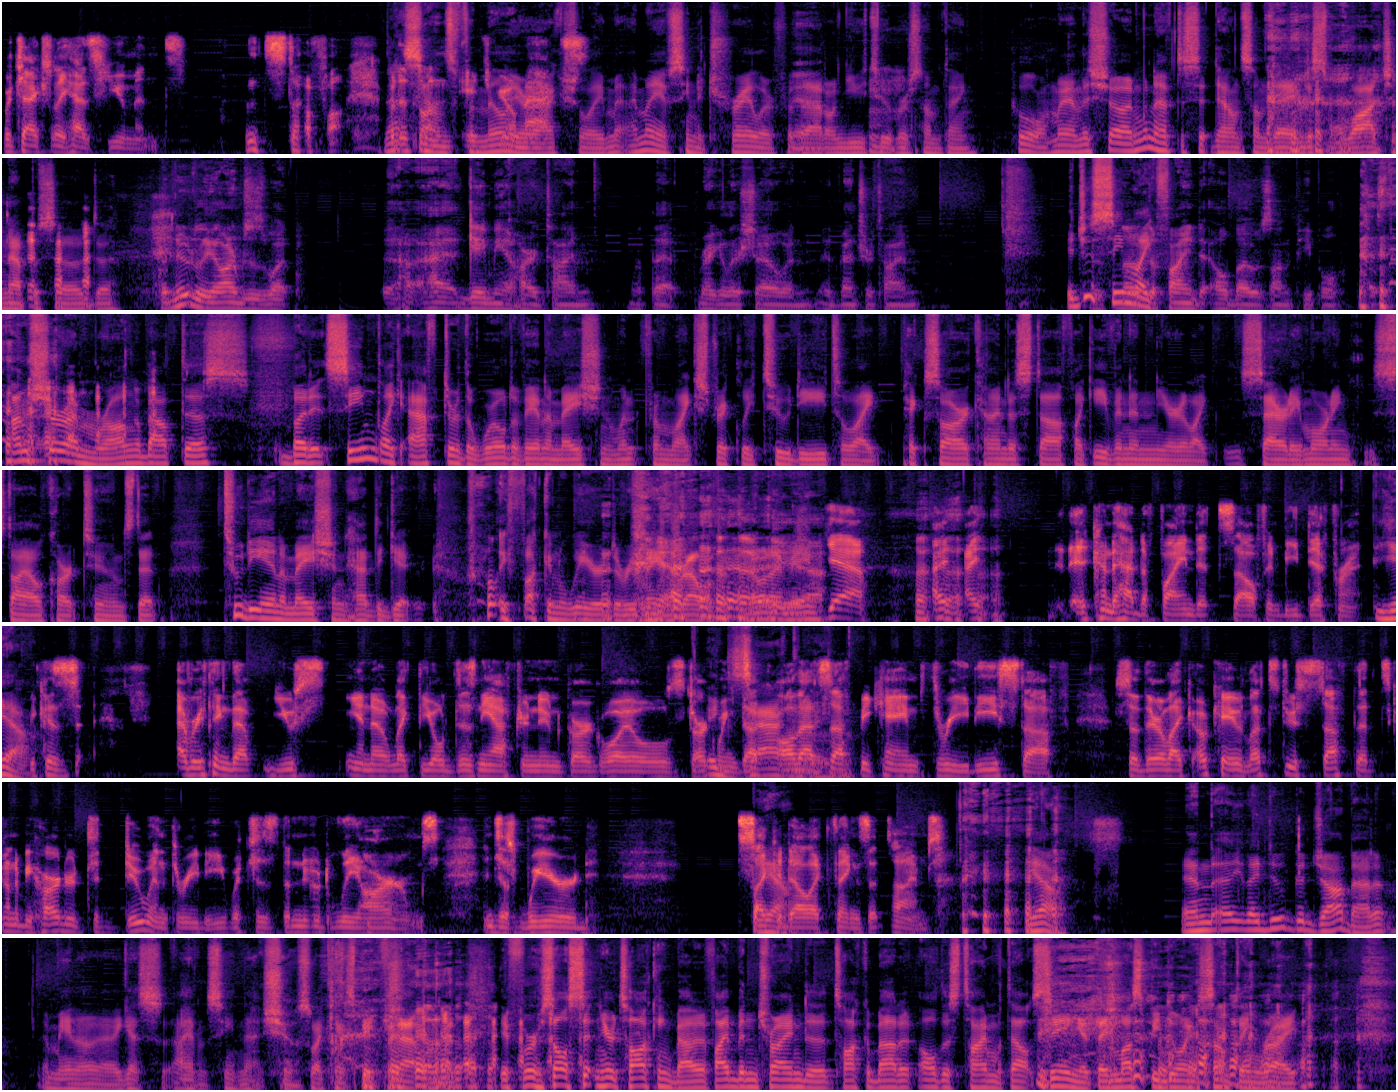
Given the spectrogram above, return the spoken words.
which actually has humans and stuff on. But That it's sounds on familiar, actually. I may have seen a trailer for Yeah. that on YouTube or something. Cool, man. This show, I'm gonna have to sit down someday and just watch an episode. To, The Noodly Arms is what uh, gave me a hard time with that regular show and Adventure Time. It just There's seemed no like defined elbows on people. I'm sure I'm wrong about this, but it seemed like after the world of animation went from like strictly 2D to like Pixar kind of stuff, like even in your like Saturday morning style cartoons, that 2D animation had to get really fucking weird to remain relevant. You know what I mean? Yeah. Yeah, I, I it kind of had to find itself and be different Yeah. because everything that you you know like the old Disney afternoon gargoyles, Darkwing Duck, all that stuff became 3D stuff. So they're like, okay, let's do stuff that's going to be harder to do in 3D, which is the noodly arms and just weird psychedelic things at times. yeah, and uh, they do a good job at it. I mean, uh, I guess I haven't seen that show, so I can't speak for that one. If we're all sitting here talking about it, if I've been trying to talk about it all this time without seeing it, they must be doing something right.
